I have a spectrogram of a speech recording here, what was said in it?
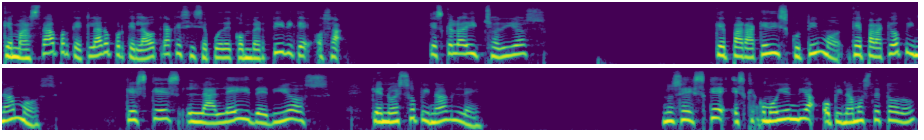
¿qué más da? Porque claro, porque la otra que sí se puede convertir y que, o sea, que es que lo ha dicho Dios, que para qué discutimos, que para qué opinamos, que es que es la ley de Dios, que no es opinable. No sé, es que, es que como hoy en día opinamos de todo,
